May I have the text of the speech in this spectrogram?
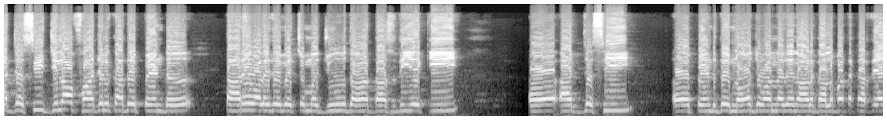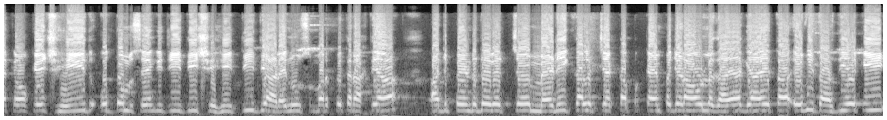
ਅੱਜ ਅਸੀਂ ਜ਼ਿਲ੍ਹਾ ਫਾਜ਼ਿਲਕਾ ਦੇ ਪਿੰਡ ਤਾਰੇਵਾਲੇ ਦੇ ਵਿੱਚ ਮੌਜੂਦ ਹਾਂ। ਦੱਸ ਦਈਏ ਕਿ ਅੱਜ ਅਸੀਂ ਪਿੰਡ ਦੇ ਨੌਜਵਾਨਾਂ ਦੇ ਨਾਲ ਗੱਲਬਾਤ ਕਰਦੇ ਹਾਂ ਕਿਉਂਕਿ ਸ਼ਹੀਦ ਉਦਮ ਸਿੰਘ ਜੀ ਦੀ ਸ਼ਹੀਦੀ ਦਿਹਾੜੇ ਨੂੰ ਸਮਰਪਿਤ ਰੱਖਦੇ ਹਾਂ ਅੱਜ ਪਿੰਡ ਦੇ ਵਿੱਚ ਮੈਡੀਕਲ ਚੈੱਕਅਪ ਕੈਂਪ ਜਿਹੜਾ ਉਹ ਲਗਾਇਆ ਗਿਆ ਹੈ। ਤਾਂ ਇਹ ਵੀ ਦੱਸ ਦਈਏ ਕਿ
